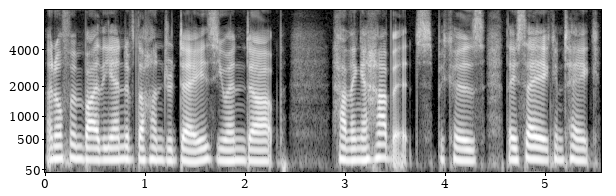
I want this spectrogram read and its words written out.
And often by the end of the 100 days, you end up having a habit because they say it can take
